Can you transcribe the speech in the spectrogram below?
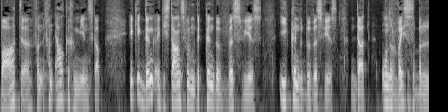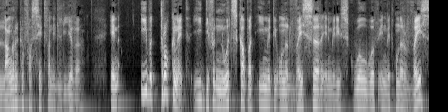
bate van van elke gemeenskap. Ek ek dink uit die staansvoor moet 'n kind bewus wees, u kind moet bewus wees dat onderwys is 'n belangrike faset van die lewe. En u betrokkenheid, u die vennootskap wat u met die onderwyser en met die skoolhoof en met onderwys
